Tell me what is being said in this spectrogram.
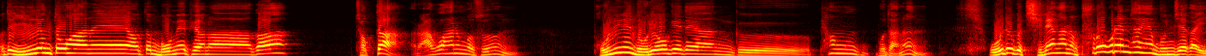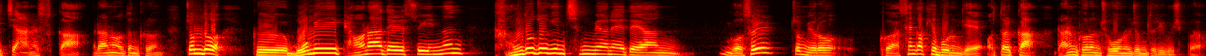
어떤 1년 동안의 어떤 몸의 변화가 적다라고 하는 것은 본인의 노력에 대한 그 평보다는 오히려 그 진행하는 프로그램상의 문제가 있지 않았을까라는 어떤 그런 좀 더 그 몸이 변화될 수 있는 강도적인 측면에 대한 것을 좀 여러 그 생각해 보는 게 어떨까라는 그런 조언을 좀 드리고 싶어요.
